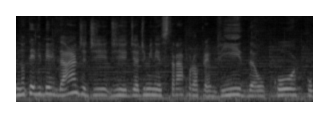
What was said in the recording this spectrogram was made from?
não ter liberdade de, de, de, administrar a própria vida, o corpo,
